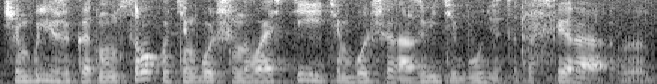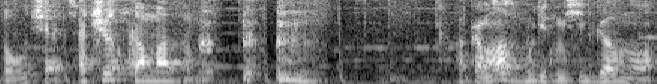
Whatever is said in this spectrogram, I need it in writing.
чем ближе к этому сроку, тем больше новостей, тем больше развития будет эта сфера э, получать. А что с КАМАЗом? КАМАЗ будет месить говно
